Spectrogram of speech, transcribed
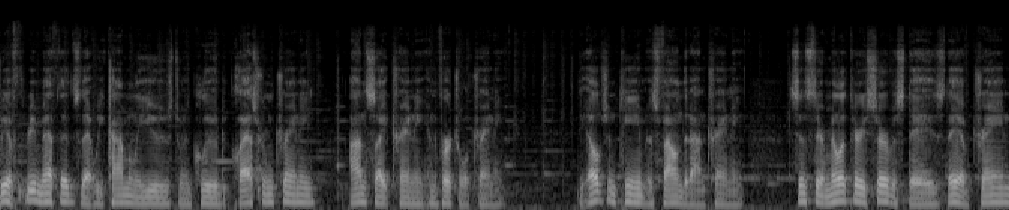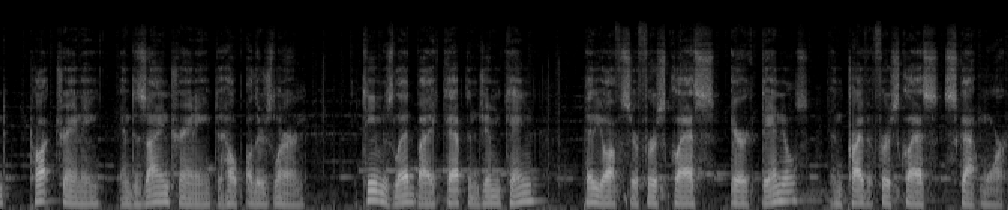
We have three methods that we commonly use to include classroom training, on-site training, and virtual training. The Eljen team is founded on training. Since their military service days, they have trained, taught training, and designed training to help others learn The team is led by Captain Jim King, Petty Officer First Class Eric Daniels, and Private First Class Scott Moore.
